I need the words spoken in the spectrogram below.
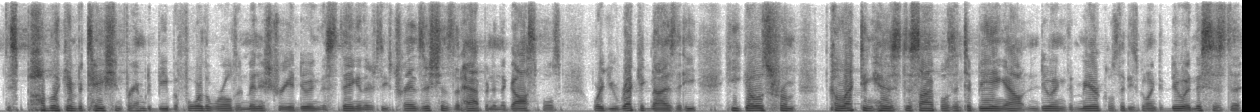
this public invitation for him to be before the world in ministry and doing this thing. And there's these transitions that happen in the gospels where you recognize that he he goes from collecting his disciples into being out and doing the miracles that he's going to do. And this is the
